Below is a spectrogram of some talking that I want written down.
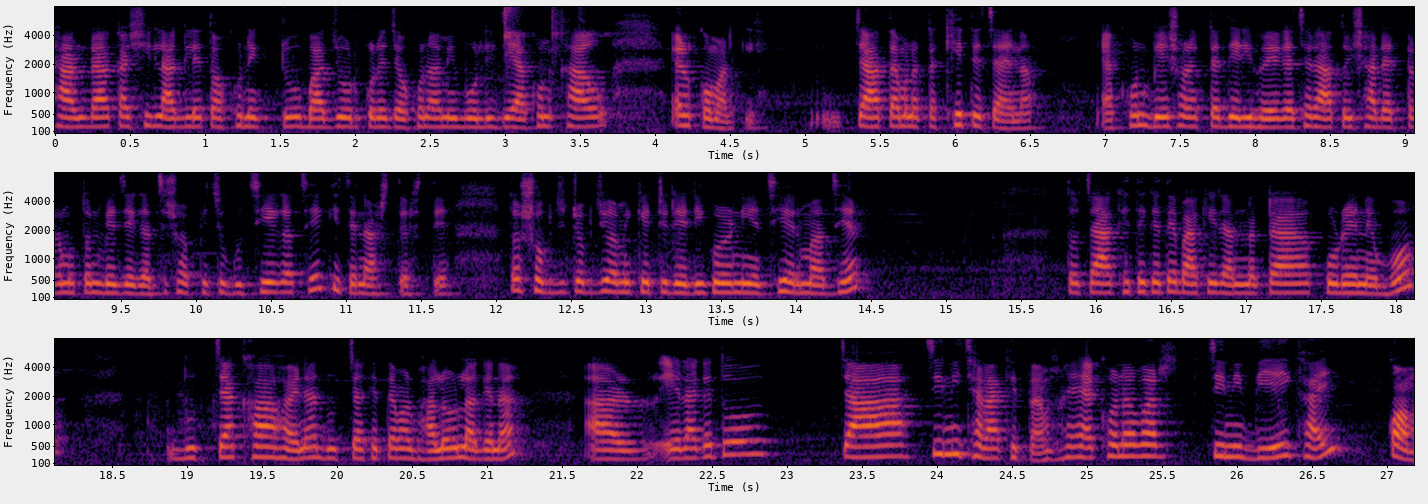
ঠান্ডা কাশি লাগলে তখন একটু বা জোর করে যখন আমি বলি যে এখন খাও, এরকম আর কি। চা তেমন একটা খেতে চায় না। এখন বেশ অনেকটা দেরি হয়ে গেছে, রাত ওই সাড়ে আটটার মতন বেজে গেছে সব কিছু গুছিয়ে গেছে কিচেনে আসতে আসতে। তো সবজি টবজিও আমি কেটে রেডি করে নিয়েছি এর মাঝে। তো চা খেতে খেতে বাকি রান্নাটা করে নেব। দুধ চা খাওয়া হয় না দুধ চা খেতে আমার ভালোও লাগে না। আর এর আগে তো চা, চিনি ছাড়া খেতাম। এখন আবার চিনি দিয়েই খাই, কম,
